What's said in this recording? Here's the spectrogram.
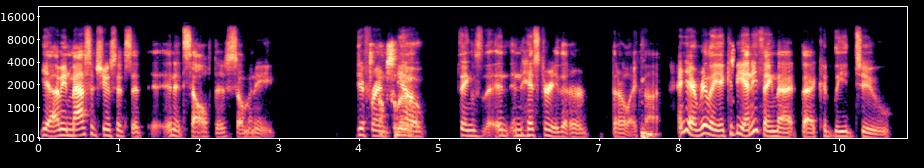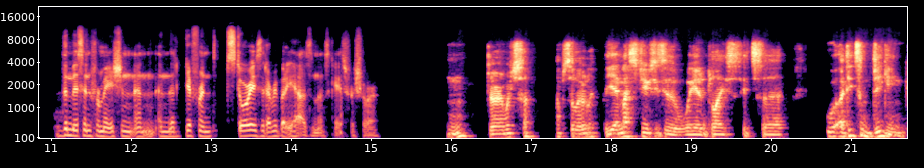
yeah. I mean, Massachusetts in itself, there's so many different Absolutely. you know things in, in history that are that are like mm. that. And yeah, really, it could be anything that that could lead to the misinformation and and the different stories that everybody has in this case for sure. Mm, very much so. Absolutely. But yeah, Massachusetts is a weird place. It's uh, well, I did some digging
